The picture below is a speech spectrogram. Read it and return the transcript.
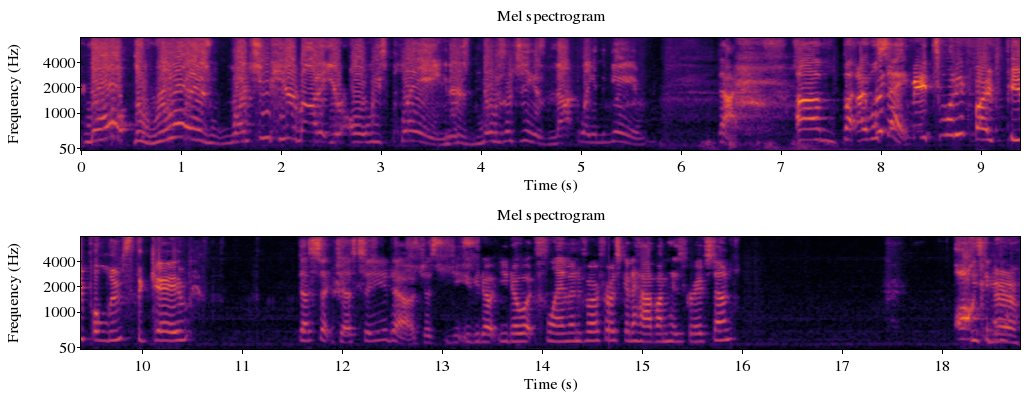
no. The rule is once you hear about it, you're always playing. There's no such thing as not playing the game. Die. Um, but I will say made twenty-five people lose the game. just so, just so you know, just you, you know you know what Flammenwerfer is going to have on his gravestone. Oh He's gonna no!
